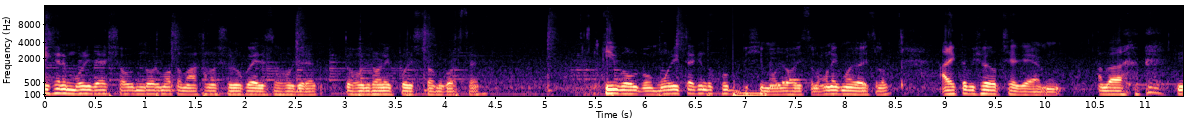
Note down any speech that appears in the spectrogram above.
এখানে মুড়ি সুন্দর মতো মাখানো শুরু করে দিয়েছে হুজুরে। তো হুজুর অনেক পরিশ্রম করছে। কি বলব, মুড়িটা কিন্তু খুব বেশি মজা হয়েছিল, অনেক মজা হয়েছিল। আরেকটা বিষয় হচ্ছে যে আমরা কি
